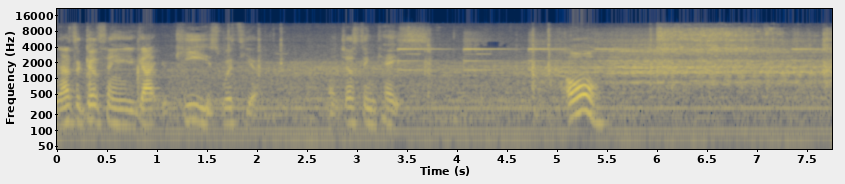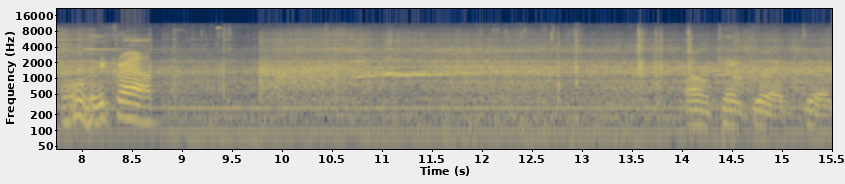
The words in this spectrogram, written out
And that's a good thing you got your keys with you, just in case. Oh! oh Holy crap. Okay, good, good.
